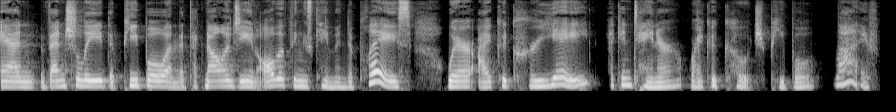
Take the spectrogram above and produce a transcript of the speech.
And eventually, the people and the technology and all the things came into place where I could create a container where I could coach people live.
